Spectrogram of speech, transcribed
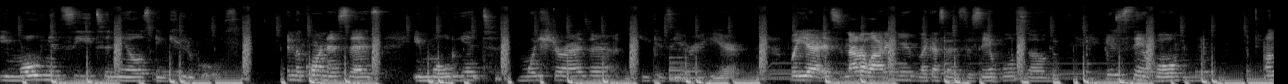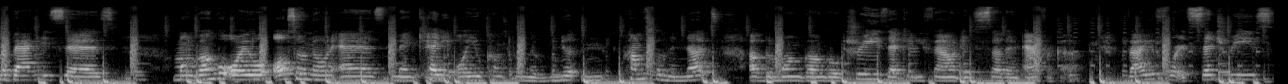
emolliency to nails and cuticles. In the corner it says emollient moisturizer. You can see it right here. But yeah, it's not a lot in here. Like I said, it's a sample. So here's a sample. On the back it says Mongongo oil, also known as Manketi oil, comes from the comes from the nuts of the mongongo trees that can be found in southern Africa. Value for its centuries,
